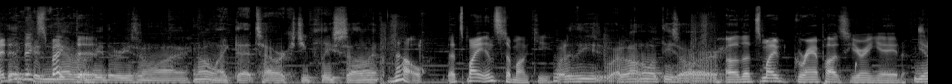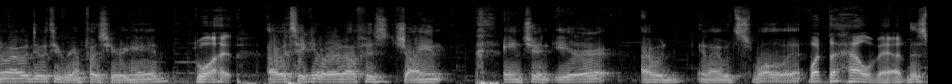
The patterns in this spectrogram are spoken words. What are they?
I didn't that could expect never be the reason why. I don't like that tower. Could you please sell it? No, that's my Insta monkey. What are these? I don't know what these are. Oh, that's my grandpa's hearing aid. You know what I would do with your grandpa's hearing aid? What? I would take it right off his giant, ancient ear. I would, and I would swallow it. What the hell, man? This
